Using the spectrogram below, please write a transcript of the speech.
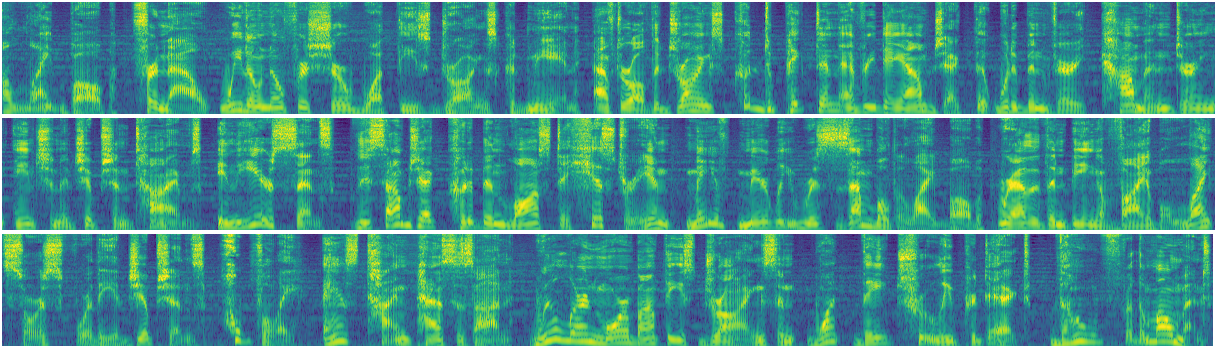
a light bulb. For now, we don't know for sure what these drawings could mean. After all, the drawings could depict an everyday object that would have been very common during ancient Egyptian times. In the years since, this object could have been lost to history and may have merely resembled a light bulb rather than being a viable light source for the Egyptians. Hopefully, as time passes on, we'll learn more about these drawings and what they truly predict. Though, for the moment,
